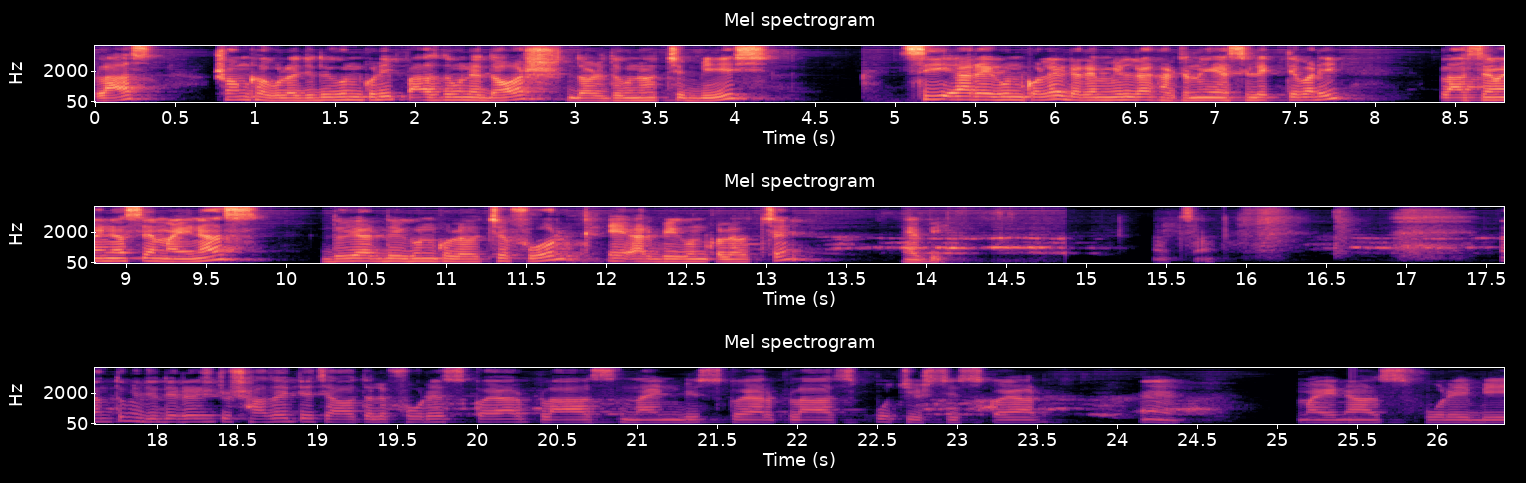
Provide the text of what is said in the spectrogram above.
প্লাস সংখ্যাগুলো যদি গুণ করি, পাঁচ দুগুণে দশ দশ দুগুণে হচ্ছে বিশ। সি আর এ গুণ করলে এটারে মিল রাখার জন্য এসি লিখতে পারি। প্লাসে মাইনাসে মাইনাস দুই আর দুই গুণ করলে হচ্ছে ফোর এ আর বি গুণ করলে হচ্ছে এ বি আচ্ছা। তুমি যদি এটা একটু সাজাইতে চাও, তাহলে four a square plus nine b square plus পঁচিশ সি স্কোয়ার হ্যাঁ minus four a b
